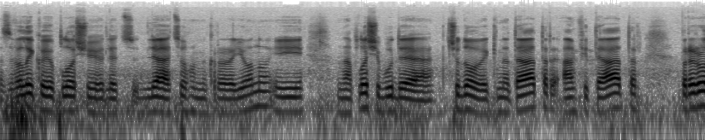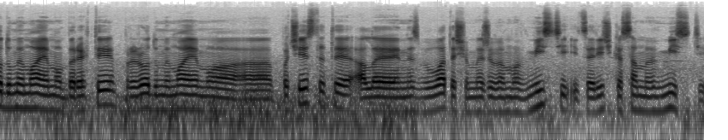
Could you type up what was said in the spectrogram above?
з великою площею для, цього мікрорайону. І на площі буде чудовий кінотеатр, амфітеатр. Природу ми маємо берегти, природу ми маємо е, почистити, але не забувати, що ми живемо в місті, і ця річка саме в місті.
